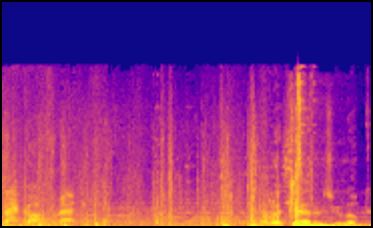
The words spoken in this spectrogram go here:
Back off, rat! I look at as you look.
